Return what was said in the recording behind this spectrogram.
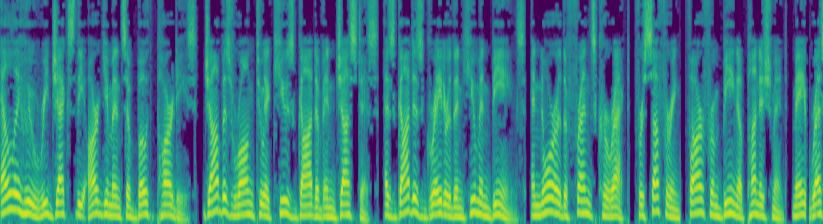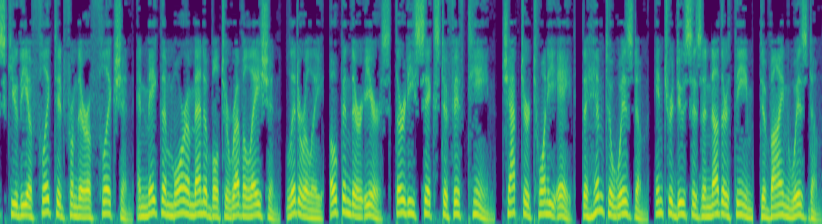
Elihu rejects the arguments of both parties. Job is wrong to accuse God of injustice, as God is greater than human beings, and nor are the friends correct, for suffering, far from being a punishment, may rescue the afflicted from their affliction and make them more amenable to revelation, literally, open their ears 36 15. Chapter 28, the Hymn to Wisdom, introduces another theme, divine wisdom.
